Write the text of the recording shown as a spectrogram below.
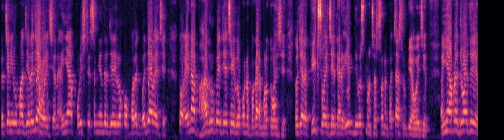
કચેરીઓમાં જે રજા હોય છે અને અહીંયા પોલીસ સ્ટેશનની અંદર જે લોકો ફરજ બજાવે છે, તો એના ભાગરૂપે જે છે એ લોકોને પગાર મળતો હોય છે. તો જ્યારે ફિક્સ હોય છે, ત્યારે એક દિવસનો છસો ને પચાસ રૂપિયા હોય છે. અહીંયા આપણે જોવા જઈએ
